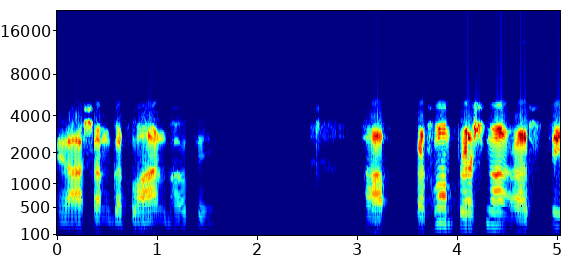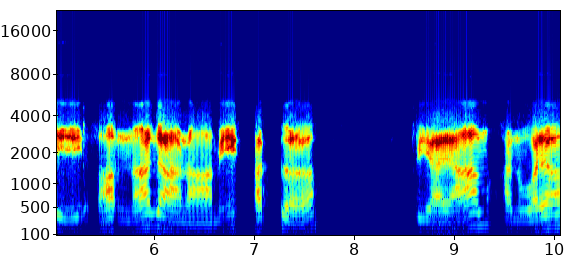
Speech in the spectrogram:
निराशं गतवान् भवति। प्रथमं प्रश्नः अस्ति अहं न जानामि अत्र क्रियायाम् अन्वयः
